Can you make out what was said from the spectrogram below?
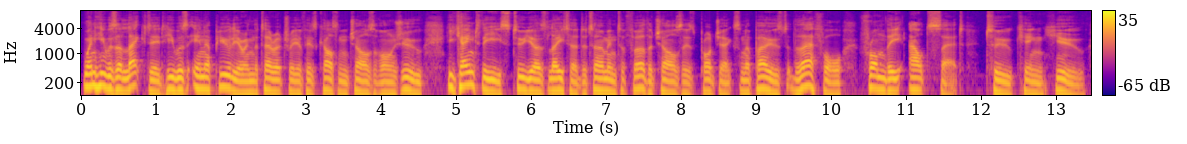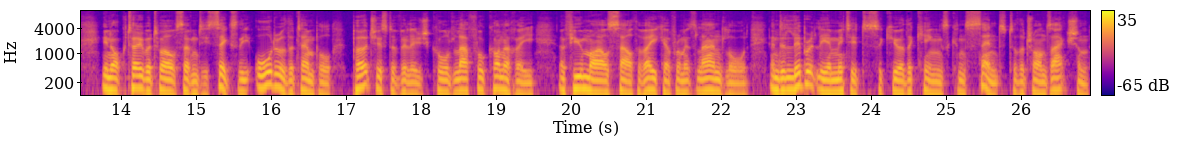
When he was elected, he was in Apulia in the territory of his cousin Charles of Anjou. He came to the east two years later, determined to further Charles's projects and opposed, therefore, from the outset, to King Hugh. In October 1276, the Order of the Temple purchased a village called La Fauconnerie, a few miles south of Acre, from its landlord, and deliberately omitted to secure the king's consent to the transaction.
